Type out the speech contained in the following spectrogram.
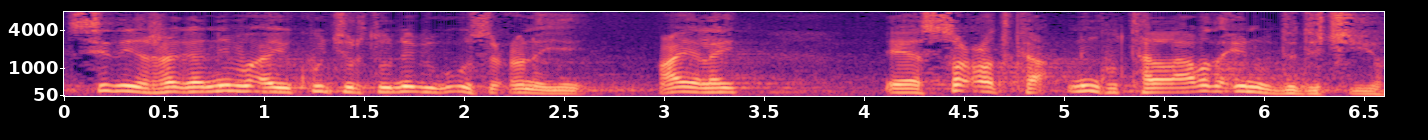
sidii raganimo ay ku jirtuu nebigu u soconayay. Maxaa yeelay ee socodka ninku tallaabada inuu dedejiyo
